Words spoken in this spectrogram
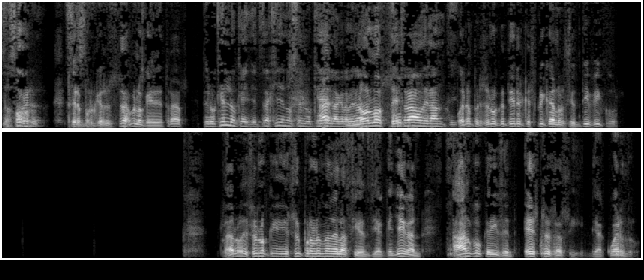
No, sabe- pero porque no se sabe lo que hay detrás. Pero ¿qué es lo que hay detrás? Que yo no sé lo que Ah, es la gravedad. no lo sé. Detrás o delante. Bueno, pero eso es lo que tienen que explicar los científicos. Claro, eso es lo que es el problema de la ciencia, que llegan a algo que dicen, esto es así, de acuerdo.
